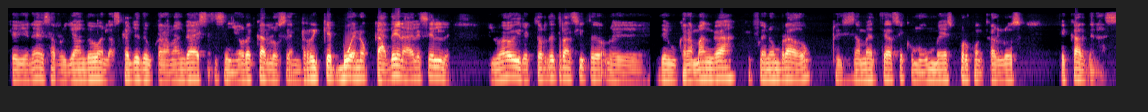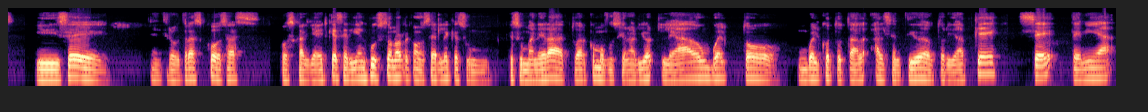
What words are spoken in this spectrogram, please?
que viene desarrollando en las calles de Bucaramanga este señor Carlos Enrique Bueno Cadena. Él es el, nuevo director de tránsito eh, de Bucaramanga que fue nombrado precisamente hace como un mes por Juan Carlos de Cárdenas. Y dice entre otras cosas, Oscar Yair, que sería injusto no reconocerle que su, que su manera de actuar como funcionario le ha dado un vuelto, un vuelco total al sentido de autoridad que se tenía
